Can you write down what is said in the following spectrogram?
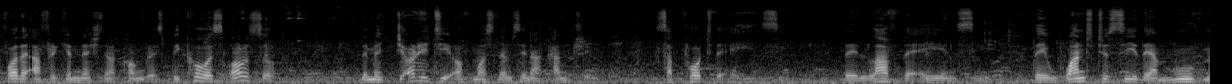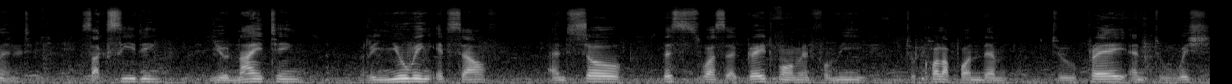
for the African National Congress because also the majority of Muslims in our country support the ANC. They love the ANC. They want to see their movement succeeding, uniting, renewing itself. And so this was a great moment for me to call upon them to pray and to wish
